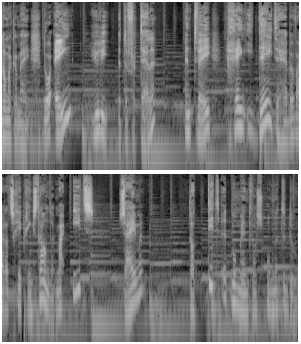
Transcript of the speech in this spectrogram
nam ik. Door één, jullie het te vertellen. En twee, geen idee te hebben waar dat schip ging stranden. Maar iets zei me dat dit het moment was om het te doen.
